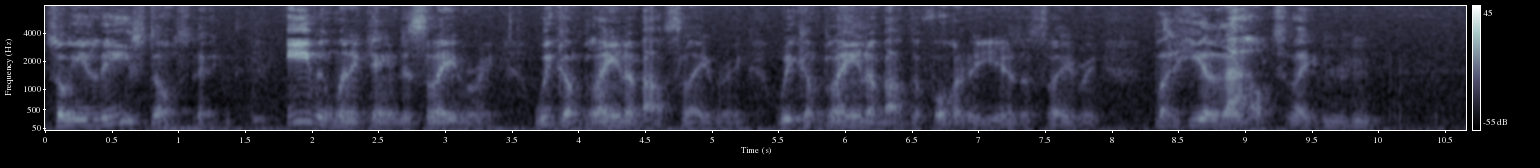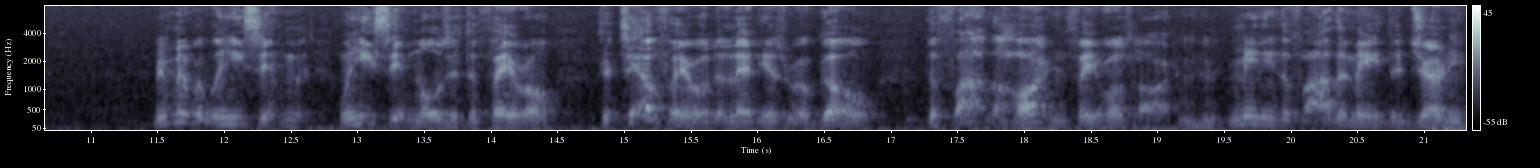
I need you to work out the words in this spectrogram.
So he leaves those things. Even when it came to slavery, we complain about slavery. We complain about the 400 years of slavery, but he allowed slavery. Remember when he sent when he sent Moses to Pharaoh to tell Pharaoh to let Israel go, the father hardened Pharaoh's heart, mm-hmm. meaning the father made the journey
